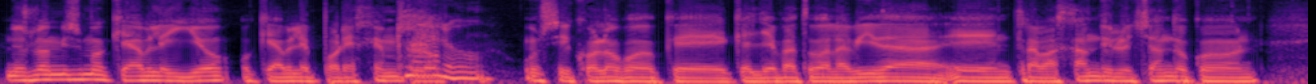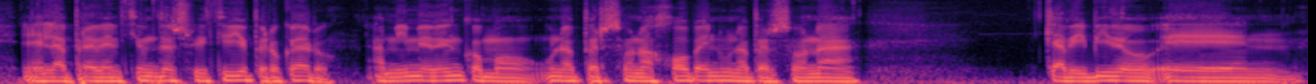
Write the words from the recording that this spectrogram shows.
no es lo mismo que hable yo o que hable, por ejemplo, un psicólogo que, que, lleva toda la vida eh, trabajando y luchando con, en la prevención del suicidio, pero claro, a mí me ven como una persona joven, una persona que ha vivido en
